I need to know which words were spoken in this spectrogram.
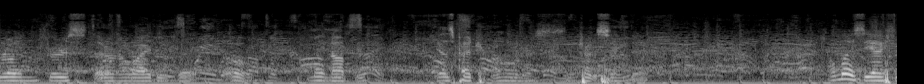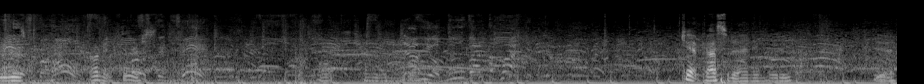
run first. I don't know why I did that. Oh, might not be. Yeah, that's Patrick Mahomes. I'm trying to sing that. Unless he actually is running first. first and 10. I don't even Now know. he'll move out the pocket. Can't pass it to anybody. Yeah,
